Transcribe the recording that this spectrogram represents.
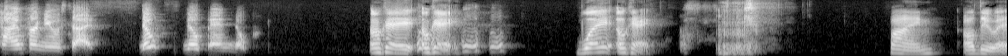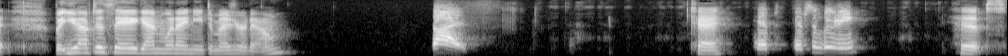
Time for new set. Nope, nope, and nope. Okay, okay. What? Okay. Fine, I'll do it. But you have to say again what I need to measure down. Thighs, Okay. hips, hips and booty, Hips.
